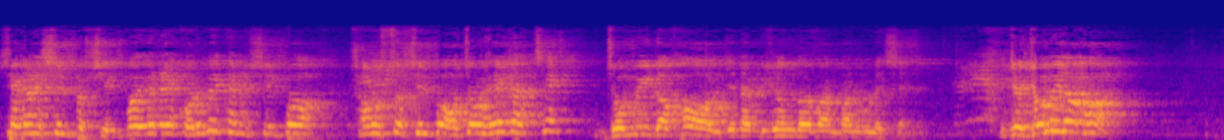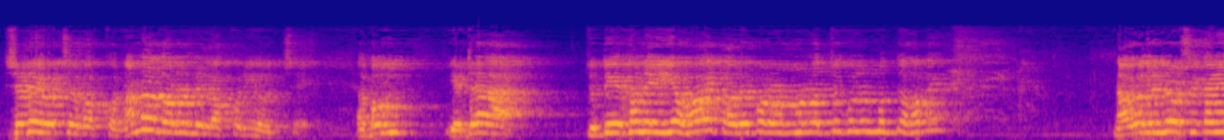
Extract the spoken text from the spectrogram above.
সেখানে শিল্প শিল্প এখানে করবে, এখানে শিল্প, সমস্ত শিল্প অচল হয়ে যাচ্ছে। জমি দখল, যেটা বিজন দর বারবার বলেছেন। যে জমি দখল, সেটাই হচ্ছে লক্ষ্য, নানা ধরনের লক্ষ্য নিয়ে হচ্ছে। এবং এটা যদি এখানে ইয়ে হয়, তাহলে পর অন্য রাজ্যগুলোর মধ্যে হবে। নাগাল্যান্ডেও সেখানে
